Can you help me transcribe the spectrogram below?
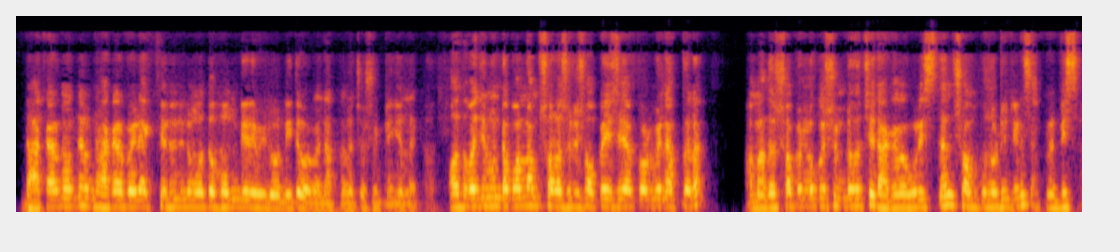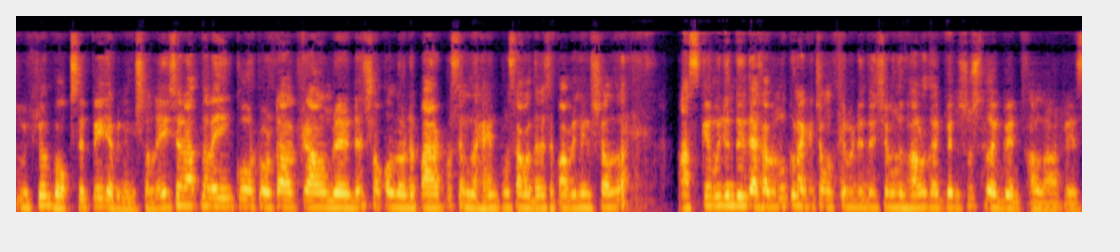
ঢাকার মধ্যে ঢাকার বাইরে এক দুদিনের মধ্যে হোম ডেলিভারি নিতে পারবেন আপনারা চৌষট্টি জেলায় অথবা যেমনটা বললাম, সরাসরি শপে এসে করবেন আপনারা। আমাদের শপের লোকেশনটা হচ্ছে ঢাকা গুলিস্তান সম্পূর্ণ ডিটেলস আপনার ডিসক্রিপশন বক্সে পেয়ে যাবেন ইনশাল্লাহ এছাড়া আপনারা ইনকো, টোটাল ক্রাউন ব্র্যান্ডের সকল ধরনের পাওয়ার পুস এবং হ্যান্ড পুস আমাদের কাছে পাবেন ইনশাল্লাহ আজকে পর্যন্তই দেখাবেন নতুন একটা চমৎকার ভিডিও সেগুলো ভালো থাকবেন, সুস্থ থাকবেন। আল্লাহ হাফেজ।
